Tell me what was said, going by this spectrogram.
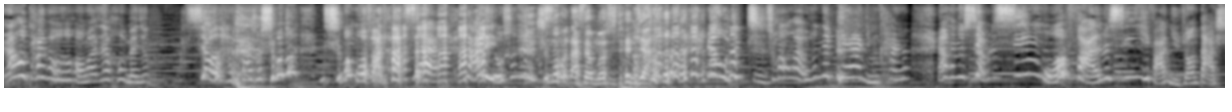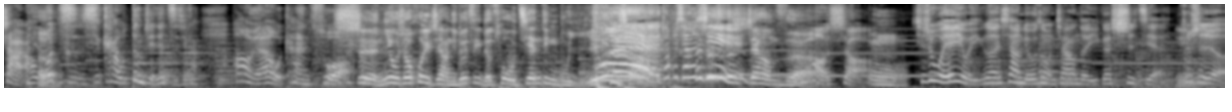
然后 Taco 和黄瓜在后面就。笑得很大，说什么都什么魔法大赛 哪里？我说那什么魔法大赛我们要去参加。然后我就指窗外，我说那边啊，你们看说。然后他们笑，说新魔法，说新艺法女装大厦。然后我仔细看，我瞪着眼睛仔细看，哦，原来我看错。是你有时候会这样，你对自己的错误坚定不移。对他不相信，是这样子，很好笑。嗯，其实我也有一个像刘总这样的一个事件，就是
